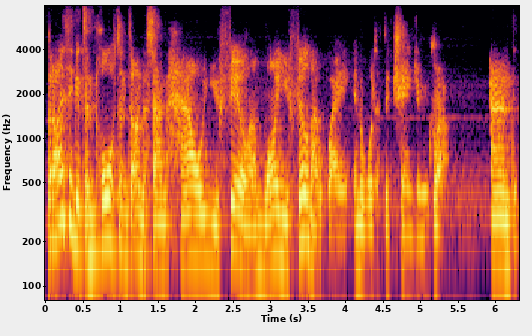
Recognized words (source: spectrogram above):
But I think it's important to understand how you feel and why you feel that way in order to change and grow. And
